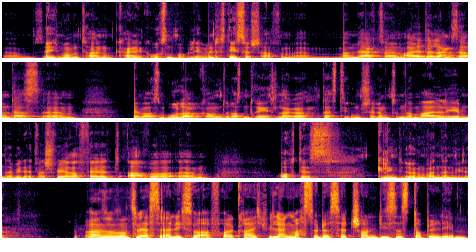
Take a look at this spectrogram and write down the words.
ähm sehe ich momentan keine großen Probleme, das nicht zu schaffen. Ähm, man merkt zwar im Alter langsam, dass ähm, wenn man aus dem Urlaub kommt oder aus dem Trainingslager, dass die Umstellung zum normalen Leben dann wieder etwas schwerer fällt, aber ähm, auch das gelingt irgendwann dann wieder. Also sonst wärst du ja nicht so erfolgreich. Wie lange machst du das jetzt schon, dieses Doppelleben?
